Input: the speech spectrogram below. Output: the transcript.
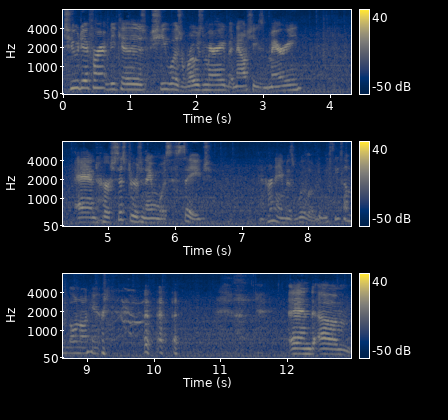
too different because she was Rosemary, but now she's Mary. And her sister's name was Sage, and her name is Willow. Do we see something going on here? and um,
